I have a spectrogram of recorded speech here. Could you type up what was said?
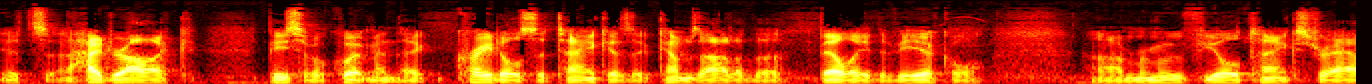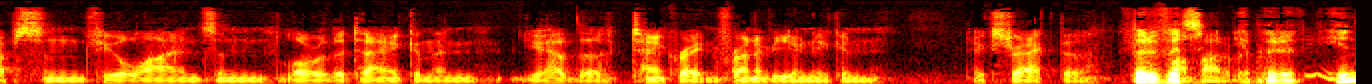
it's a hydraulic piece of equipment that cradles the tank as it comes out of the belly of the vehicle. Um, remove fuel tank straps and fuel lines and lower the tank, and then you have the tank right in front of you, and you can extract the But if pump it's out of it. but if in,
